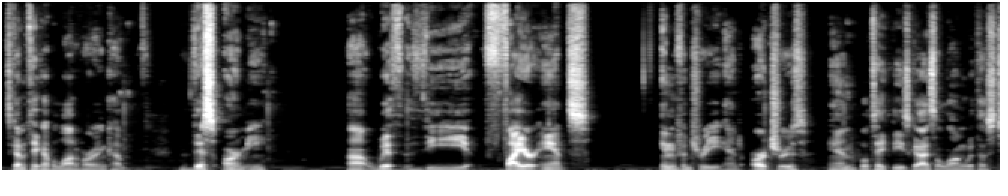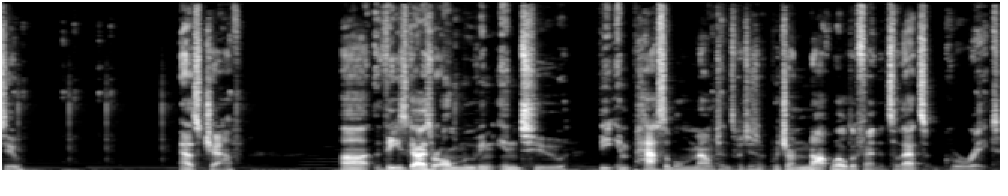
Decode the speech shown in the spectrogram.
It's going to take up a lot of our income. This army, uh, with the fire ants, infantry, and archers, and we'll take these guys along with us too, as chaff. Uh, these guys are all moving into the impassable mountains, which is which are not well defended, so that's great.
